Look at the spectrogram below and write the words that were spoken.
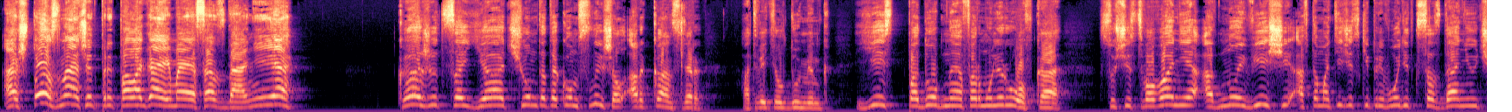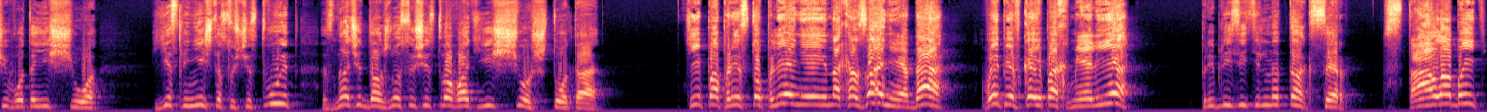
«А что значит предполагаемое создание?» «Кажется, я о чем-то таком слышал, арканцлер», — ответил Думинг. «Есть подобная формулировка. Существование одной вещи автоматически приводит к созданию чего-то еще. Если нечто существует, значит должно существовать еще что-то». «Типа преступления и наказания, да?» Выпивка и похмелье?» «Приблизительно так, сэр». «Стало быть,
